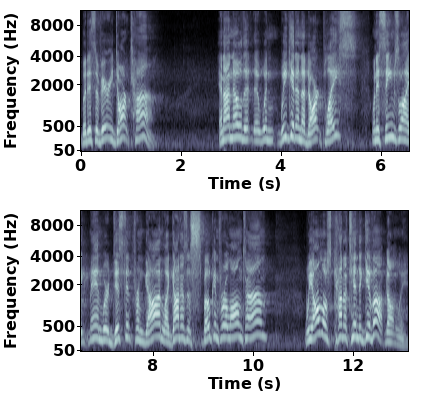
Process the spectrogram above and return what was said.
but it's a very dark time. And I know that, that when we get in a dark place, when it seems like, man, we're distant from God, like God hasn't spoken for a long time, we almost kind of tend to give up, don't we?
